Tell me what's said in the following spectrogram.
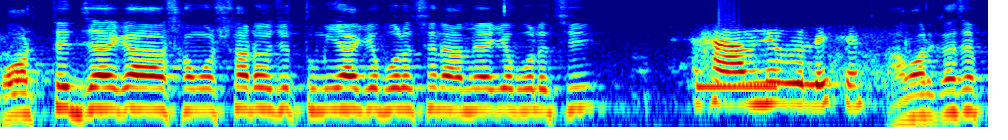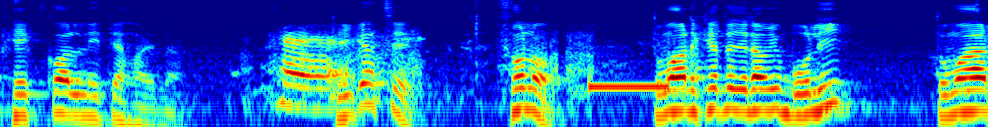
অর্থের জায়গা সমস্যা রয়েছে তুমি আগে বলেছ না আমি আগে বলেছি? হ্যাঁ আপনি বলেছেন। আমার কাছে ফেক কল নিতে হয় না। হ্যাঁ। ঠিক আছে? শোনো তোমার ক্ষেত্রে যেটা আমি বলি তোমার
